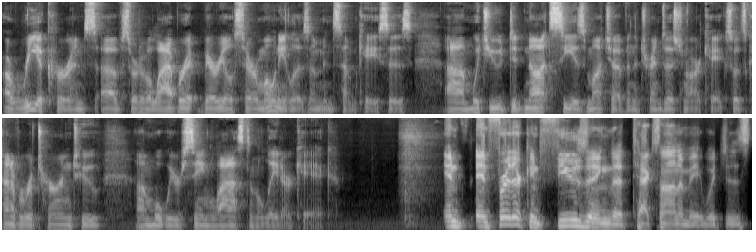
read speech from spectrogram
a reoccurrence of sort of elaborate burial ceremonialism in some cases, um, which you did not see as much of in the transitional archaic. So it's kind of a return to um, what we were seeing last in the late archaic. and and further confusing the taxonomy, which is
